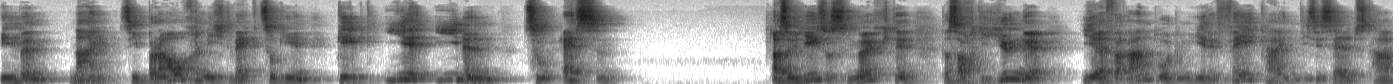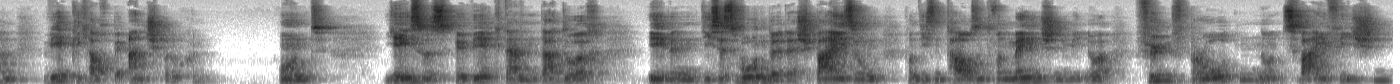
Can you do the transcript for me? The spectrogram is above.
eben nein, sie brauchen nicht wegzugehen, gebt ihr ihnen zu essen. Also Jesus möchte, dass auch die Jünger ihre Verantwortung, ihre Fähigkeiten, die sie selbst haben, wirklich auch beanspruchen. Und Jesus bewirkt dann dadurch eben dieses Wunder der Speisung von diesen Tausenden von Menschen mit nur fünf Broten und zwei Fischen.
